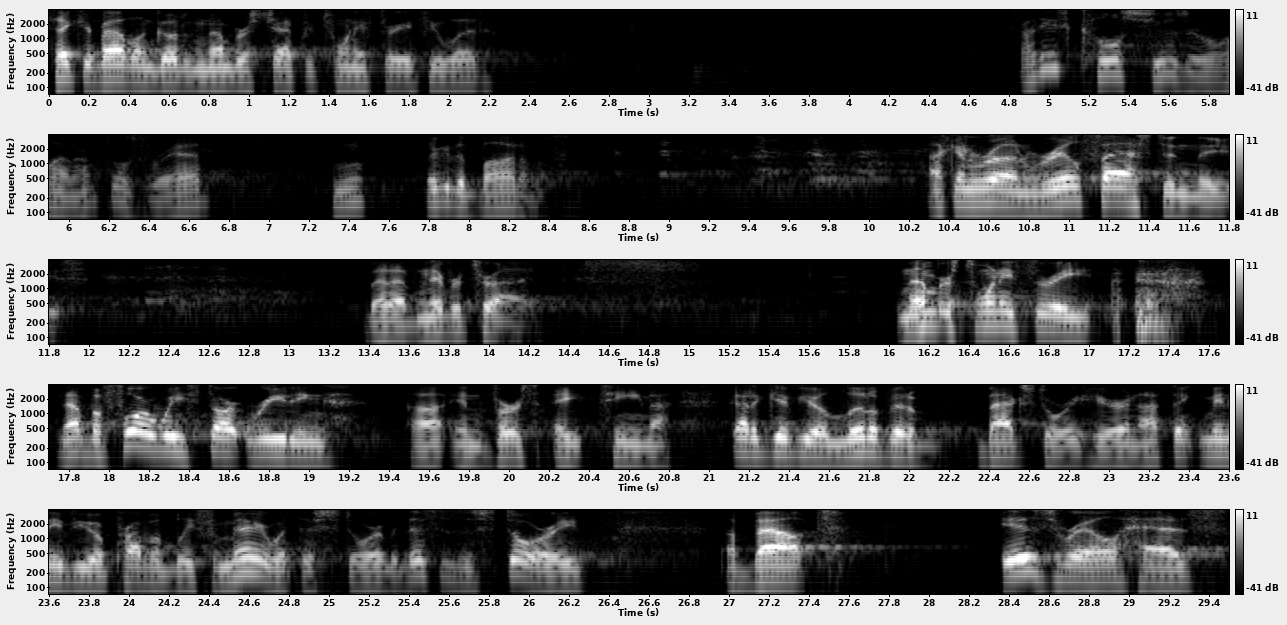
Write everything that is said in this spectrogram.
Take your Bible and go to Numbers chapter 23, if you would. Are these cool shoes or what? Aren't those rad? Hmm? Look at the bottoms. I can run real fast in these, but I've never tried. Numbers 23. now, before we start reading uh, in verse 18, I got to give you a little bit of backstory here, and I think many of you are probably familiar with this story, but this is a story about Israel has,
